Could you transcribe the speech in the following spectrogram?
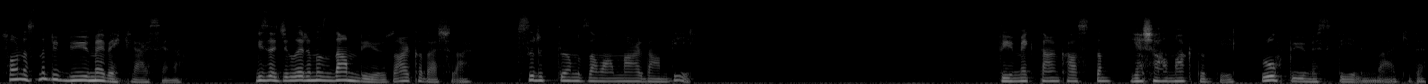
sonrasında bir büyüme bekler seni. Biz acılarımızdan büyürüz arkadaşlar. Sırıttığımız zamanlardan değil. Büyümekten kastım yaş almak da değil. Ruh büyümesi diyelim belki de.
